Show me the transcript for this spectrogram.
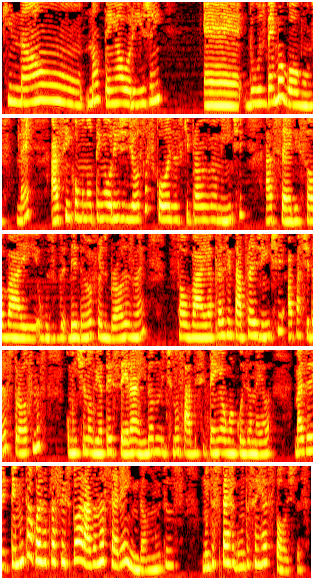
que não, não tem a origem é, dos Demogorgons, né? Assim como não tem origem de outras coisas que provavelmente a série só vai, os The Duffers Brothers, né? Só vai apresentar pra gente a partir das próximas. Como a gente não viu a terceira ainda, a gente não sabe se tem alguma coisa nela. Mas tem muita coisa para ser explorada na série ainda. Muitas, muitas perguntas sem respostas.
